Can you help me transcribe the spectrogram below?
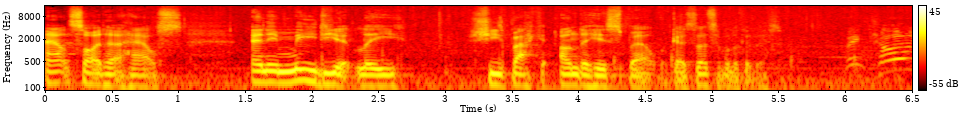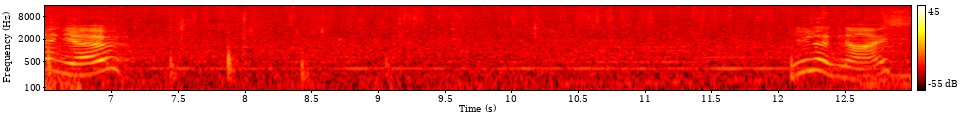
outside her house, and immediately she's back under his spell. Okay, so let's have a look at this. Been calling you. You look nice.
